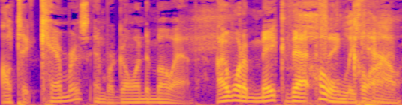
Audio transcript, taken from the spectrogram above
I'll take cameras and we're going to Moab. I want to make that thing Holy climb. cow.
